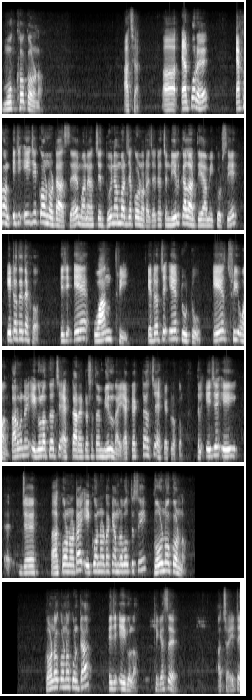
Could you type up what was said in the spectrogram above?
মুখ্য কর্ণ আচ্ছা এরপরে এখন এই যে এই যে কর্ণটা আছে মানে হচ্ছে দুই নাম্বার যে কর্ণটা, যেটা হচ্ছে নীল কালার দিয়ে আমি করছি, এটাতে দেখো, এই যে এ ওয়ান থ্রি এটা হচ্ছে A two two A three one তার মানে এগুলোতে হচ্ছে একটা আর একটার সাথে মিল নাই, এক একটা হচ্ছে এক এক রকম। তাহলে এই যে এই, যে কর্ণটা, এই কর্ণটাকে আমরা বলতেছি গৌণ কর্ণ গৌণ কর্ণ কোনটা? এই যে এইগুলা, ঠিক আছে? আচ্ছা এটা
